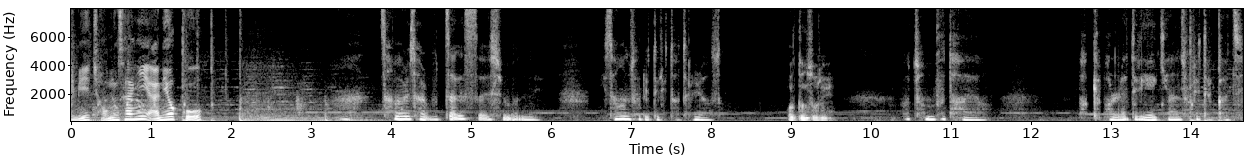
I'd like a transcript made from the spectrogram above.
이미 정상이 아니었고 잠을 잘 못 자겠어요, 신부님. 이상한 소리들이 다 들려서. 어떤 소리? 뭐 전부 다요. 밖에 벌레들이 얘기한 소리들까지.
